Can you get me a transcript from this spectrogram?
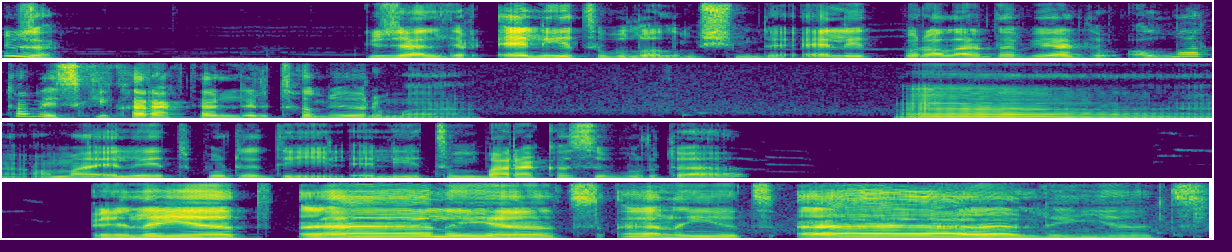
Güzel. Güzeldir. Elliot'ı bulalım şimdi. Elliot buralarda bir yerde. Allah'tan eski karakterleri tanıyorum ha. Ha, ama Elliot burada değil. Elliot'ın barakası burada. Elliot, Elliot, Elliot, Elliot.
